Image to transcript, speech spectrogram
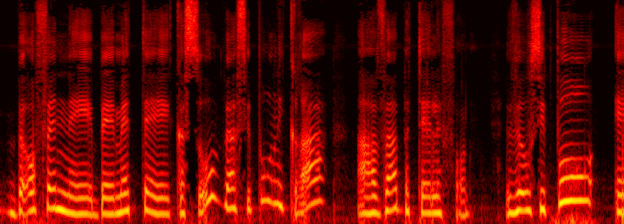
באופן אה, באמת אה, קסום, והסיפור נקרא אהבה בטלפון. והוא סיפור אה,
